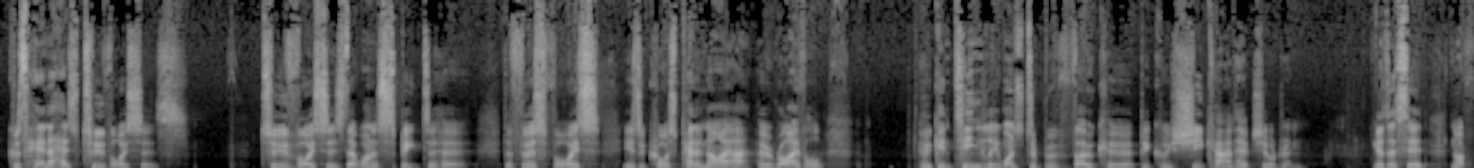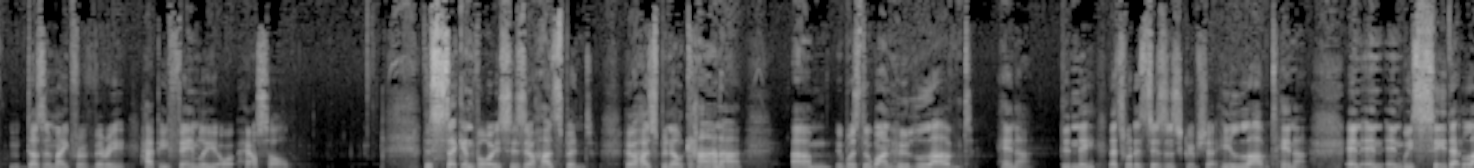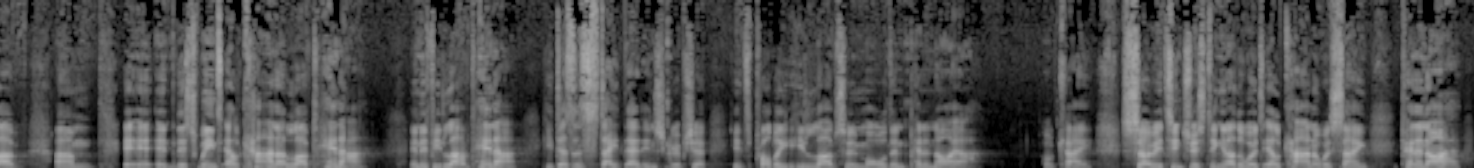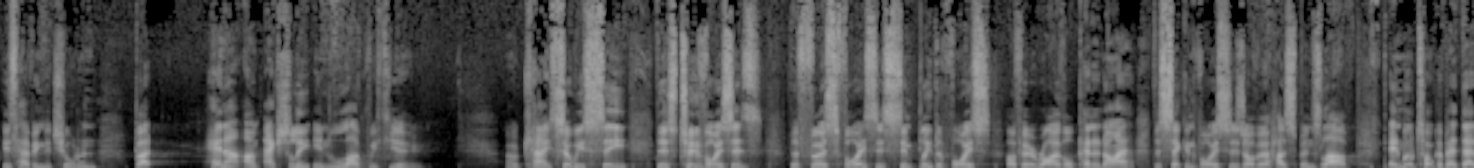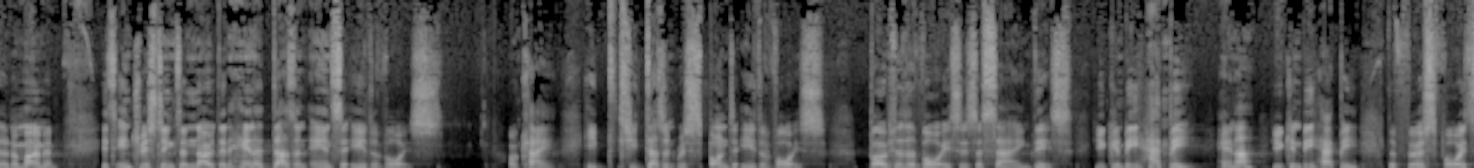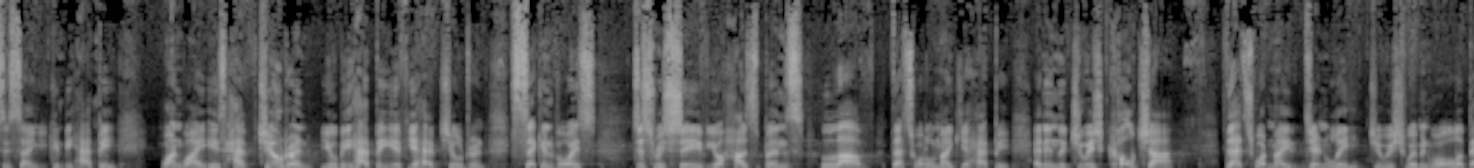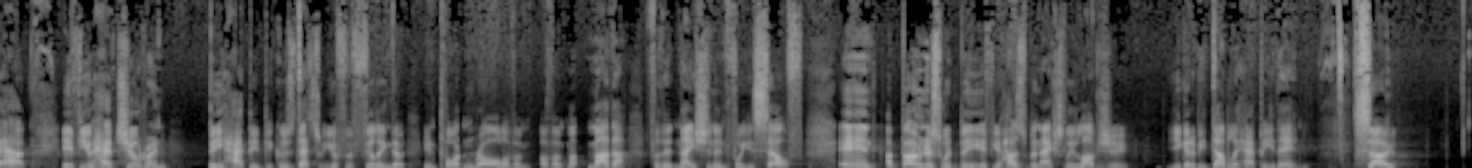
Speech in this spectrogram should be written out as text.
Because Hannah has two voices, two voices that want to speak to her. The first voice is, of course, Penaniah, her rival, who continually wants to provoke her because she can't have children. As I said, not, doesn't make for a very happy family or household. The second voice is her husband. Her husband Elkanah um, was the one who loved Hannah, didn't he? That's what it says in Scripture. He loved Hannah. And, and, and we see that love. Um, it, it, this means Elkanah loved Hannah. And if he loved Hannah, he doesn't state that in Scripture. It's probably he loves her more than Penaniah. Okay? So it's interesting. In other words, Elkanah was saying, Penaniah is having the children, but Hannah, I'm actually in love with you. Okay, so we see there's two voices. The first voice is simply the voice of her rival Penaniah. The second voice is of her husband's love. And we'll talk about that in a moment. It's interesting to note that Hannah doesn't answer either voice. Okay? He, she doesn't respond to either voice. Both of the voices are saying this You can be happy, Hannah. You can be happy. The first voice is saying you can be happy. One way is have children. You'll be happy if you have children. Second voice, just receive your husband's love. That's what will make you happy. And in the Jewish culture, that's what made generally Jewish women were all about. If you have children, be happy because that's what you're fulfilling the important role of a, of a mother for the nation and for yourself. And a bonus would be if your husband actually loves you, you're going to be doubly happy then. So,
